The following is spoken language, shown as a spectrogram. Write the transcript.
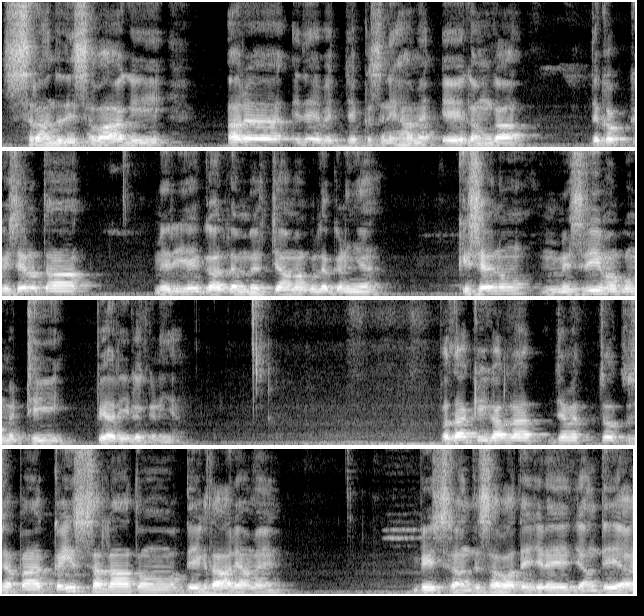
ਸਰਹੰਦ ਦੀ ਸਭਾ ਆ ਗਈ। ਔਰ ਇਹਦੇ ਵਿੱਚ ਇੱਕ ਸੁਨੇਹਾ ਮੈਂ ਇਹ ਲਾਉਂਗਾ ਦੇਖੋ, ਕਿਸੇ ਨੂੰ ਤਾਂ ਮੇਰੀ ਇਹ ਗੱਲ ਮਿਰਚਾਂ ਵਾਂਗੂ ਲੱਗਣੀ ਹੈ ਕਿਸੇ ਨੂੰ ਮਿਸਰੀ ਵਾਂਗੂ ਮਿੱਠੀ ਪਿਆਰੀ ਲੱਗਣੀ ਆ। ਪਤਾ ਕੀ ਗੱਲ ਆ, ਜਿਵੇਂ ਤੁਸੀਂ ਆਪਾਂ ਕਈ ਸਾਲਾਂ ਤੋਂ ਦੇਖਦਾ ਆ ਰਿਹਾ ਮੈਂ ਵੀ ਸਰਹੰਦ ਸਭਾ ਤੇ ਜਿਹੜੇ ਜਾਂਦੇ ਆ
